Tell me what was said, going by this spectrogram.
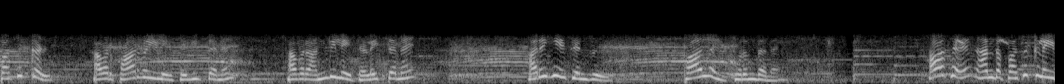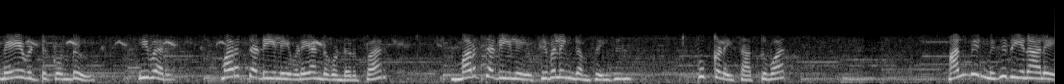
பசுக்கள் அவர் பார்வையிலே செழித்தன அவர் அன்பிலே திளைத்தன அருகே சென்று பாலை குறந்தன ஆக அந்த பசுக்களை மேய விட்டு கொண்டு இவர் மரத்தடியிலே விளையாண்டு கொண்டிருப்பார். மரத்தடியிலே சிவலிங்கம் செய்து பூக்களை சாத்துவார். அன்பின் மிகுதியினாலே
